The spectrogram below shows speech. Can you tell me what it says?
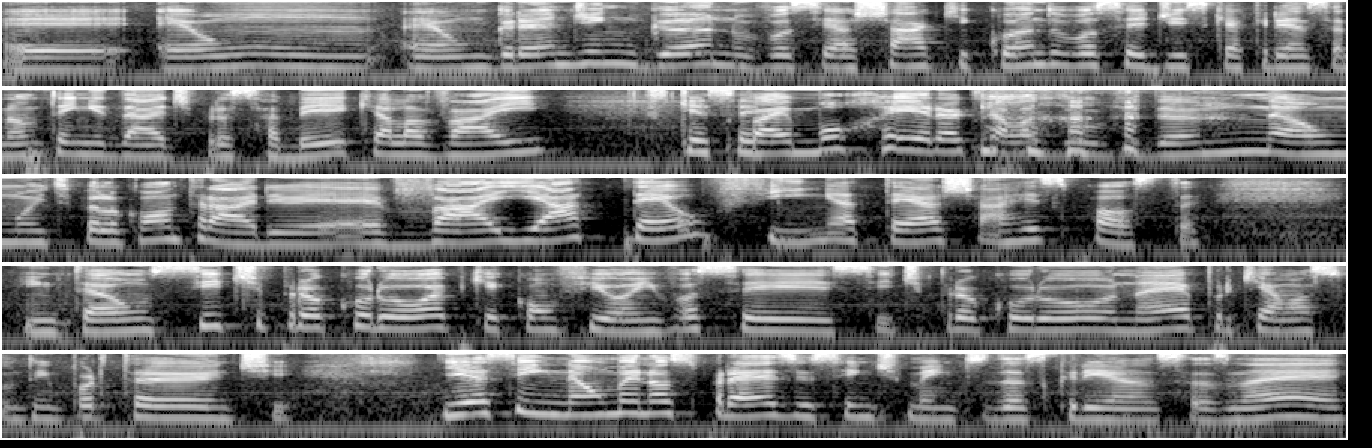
É, é, um, é um grande engano você achar que quando você diz que a criança não tem idade para saber, que ela vai esquecer, vai morrer aquela dúvida. não, muito pelo contrário. É, vai até o fim, até achar a resposta. Então, se te procurou é porque confiou em você, se te procurou, né, porque é um assunto importante. E assim, não menospreze os sentimentos das crianças, né?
